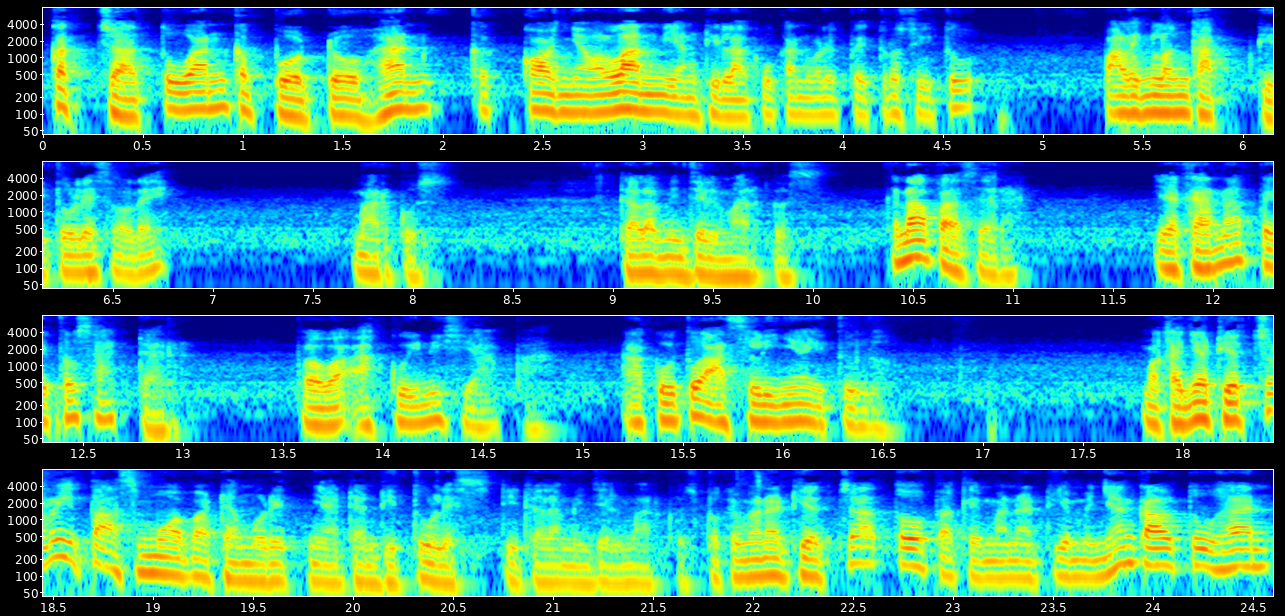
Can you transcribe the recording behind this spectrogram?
kejatuhan, kebodohan, kekonyolan yang dilakukan oleh Petrus itu paling lengkap ditulis oleh Markus dalam Injil Markus. Kenapa, saudara? Ya karena Petrus sadar bahwa aku ini siapa. Aku tuh aslinya itu loh. Makanya dia cerita semua pada muridnya dan ditulis di dalam Injil Markus. Bagaimana dia jatuh, bagaimana dia menyangkal Tuhan,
